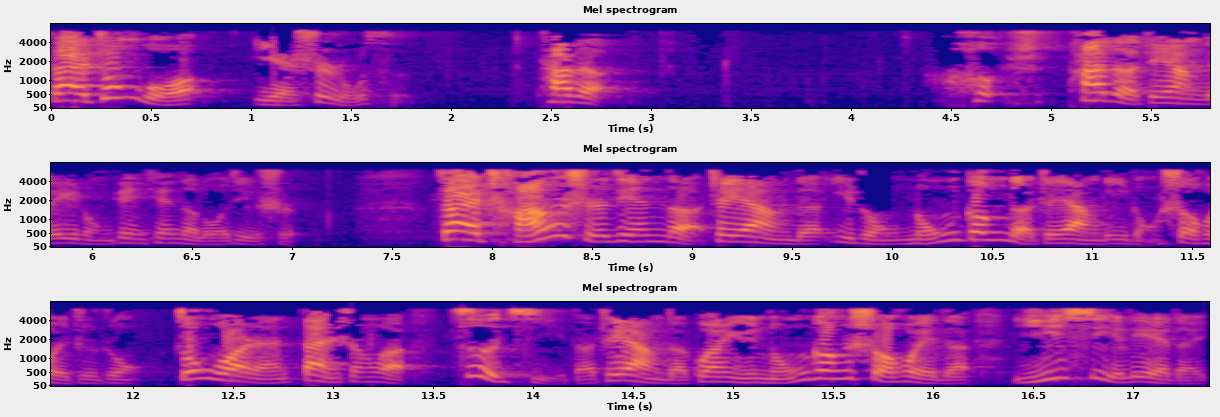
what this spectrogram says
在中国也是如此，它的。后它的这样的一种变迁的逻辑是，在长时间的这样的一种农耕的这样的一种社会之中，中国人诞生了自己的这样的关于农耕社会的一系列的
